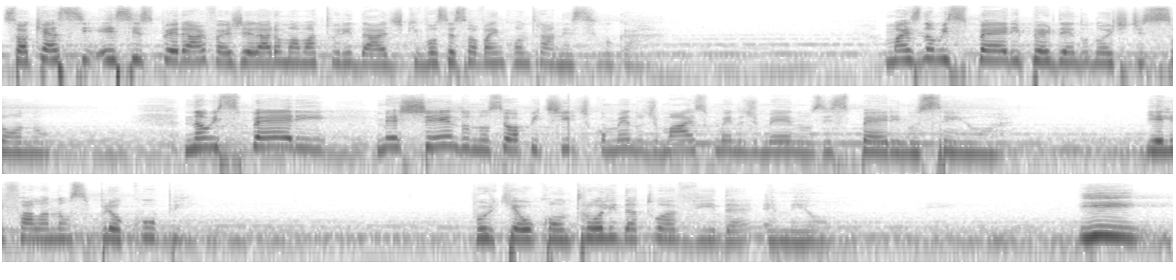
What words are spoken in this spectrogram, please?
Só que esse, esse esperar vai gerar uma maturidade que você só vai encontrar nesse lugar. Mas não espere perdendo noite de sono. Não espere mexendo no seu apetite, comendo demais, comendo de menos, espere no Senhor. E Ele fala: não se preocupe, porque o controle da tua vida é meu. E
